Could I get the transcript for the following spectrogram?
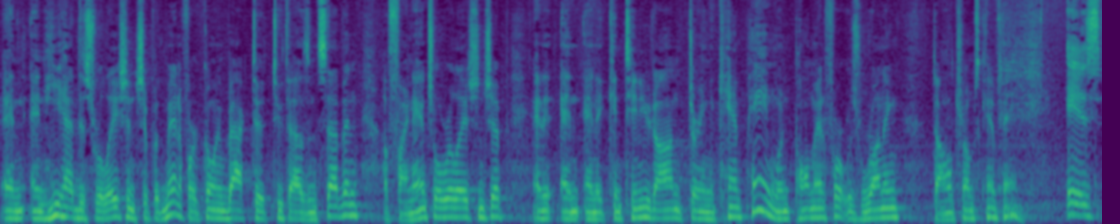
And, and he had this relationship with Manafort going back to 2007, a financial relationship, and it, and, and it continued on during the campaign when Paul Manafort was running Donald Trump's campaign. Is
